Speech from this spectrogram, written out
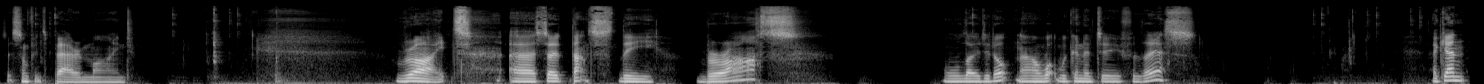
So something to bear in mind. Right, uh, so that's the brass all loaded up. Now, what we're going to do for this Again,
